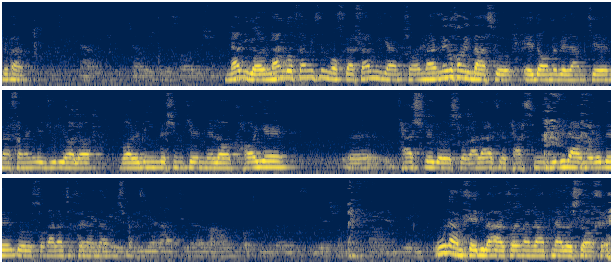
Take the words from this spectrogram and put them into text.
بفرمایید. نه دیگه. من گفتم چیز مختصر میگم. شما من نمی‌خوام این بحث رو ادامه بدم که مثلا یه جوری حالا وارد این بشیم که ملاک های کشف درست و غلط یا تصمیم گیری در مورد درست و غلط و فعلا در بحث. اونم خیلی به حرفای من ربط نداشته آخه.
